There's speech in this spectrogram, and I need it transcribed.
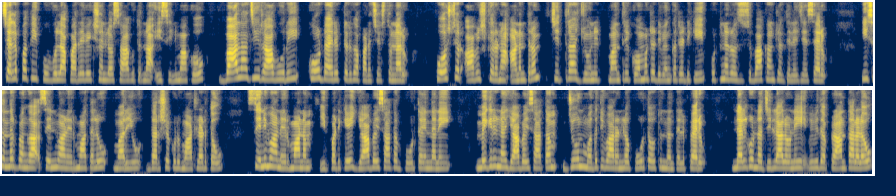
చలపతి పువ్వుల పర్యవేక్షణలో సాగుతున్న ఈ సినిమాకు బాలాజీ రావూరి కో డైరెక్టర్గా పనిచేస్తున్నారు. పోస్టర్ ఆవిష్కరణ అనంతరం చిత్ర యూనిట్ మంత్రి కోమటిరెడ్డి వెంకటరెడ్డికి పుట్టినరోజు శుభాకాంక్షలు తెలియజేశారు. ఈ సందర్భంగా సినిమా నిర్మాతలు మరియు దర్శకుడు మాట్లాడుతూ సినిమా నిర్మాణం ఇప్పటికే యాభై శాతం పూర్తయిందని మిగిలిన యాభై శాతం జూన్ మొదటి వారంలో పూర్తవుతుందని తెలిపారు. నల్గొండ జిల్లాలోని వివిధ ప్రాంతాలలో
